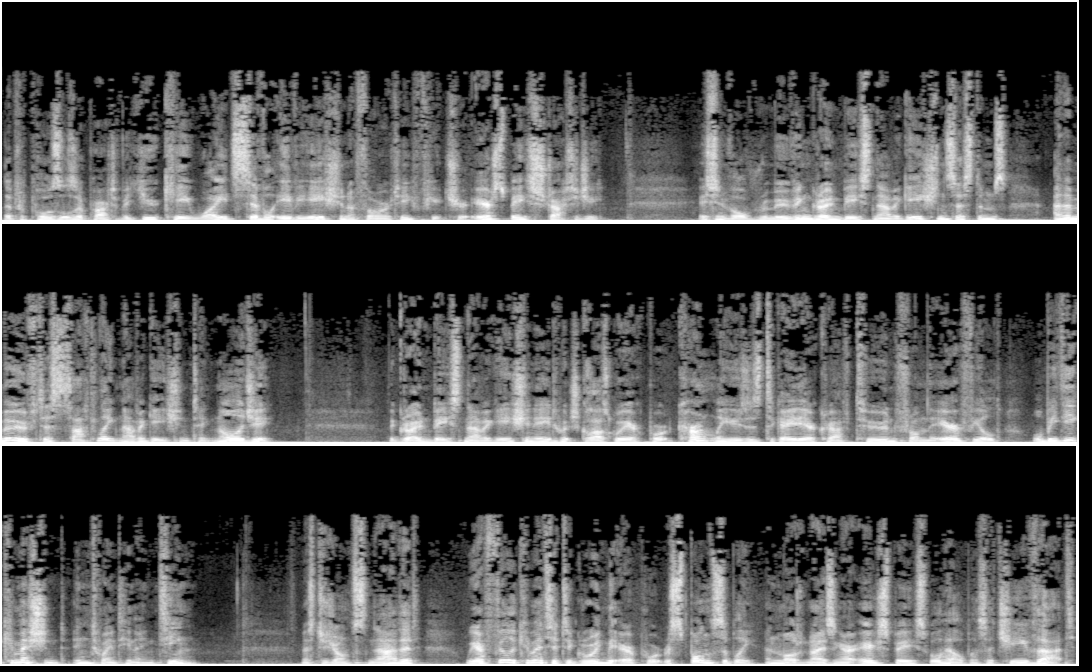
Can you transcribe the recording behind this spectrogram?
The proposals are part of a UK wide Civil Aviation Authority future airspace strategy. It involved removing ground based navigation systems and a move to satellite navigation technology. The ground based navigation aid, which Glasgow Airport currently uses to guide aircraft to and from the airfield, will be decommissioned in 2019. Mr Johnston added, We are fully committed to growing the airport responsibly, and modernising our airspace will help us achieve that.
